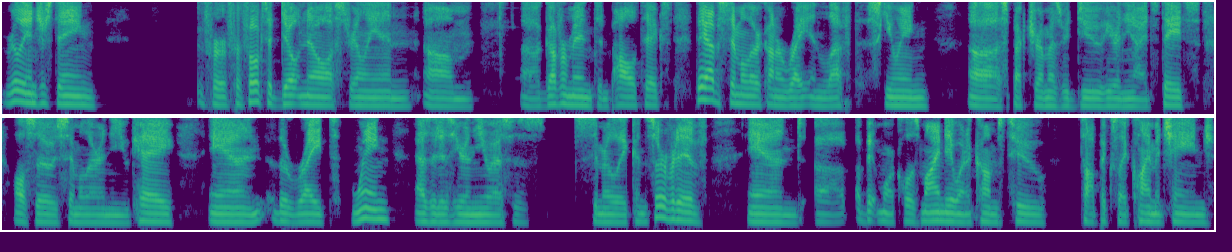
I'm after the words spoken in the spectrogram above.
really interesting for for folks that don't know Australian um, uh, government and politics. They have similar kind of right and left skewing uh, spectrum as we do here in the United States, also similar in the UK. And the right wing, as it is here in the US, is similarly conservative and uh, a bit more close minded when it comes to topics like climate change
